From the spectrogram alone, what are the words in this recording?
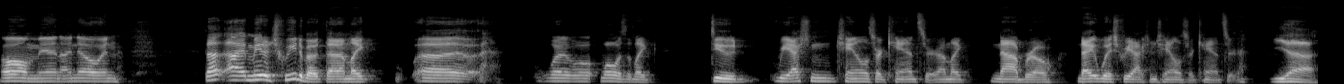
Oh man, I know, and that I made a tweet about that. I'm like, uh, what what was it like, dude? Reaction channels are cancer. I'm like, nah, bro. Nightwish reaction channels are cancer. Yeah,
